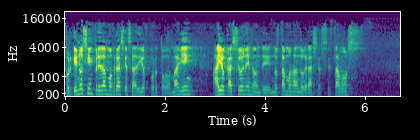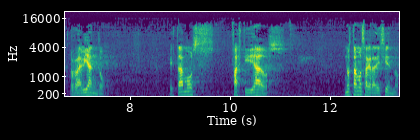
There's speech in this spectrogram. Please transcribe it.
Porque no siempre damos gracias a Dios por todo. Más bien hay ocasiones donde no estamos dando gracias, estamos rabiando, estamos fastidiados, no estamos agradeciendo,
